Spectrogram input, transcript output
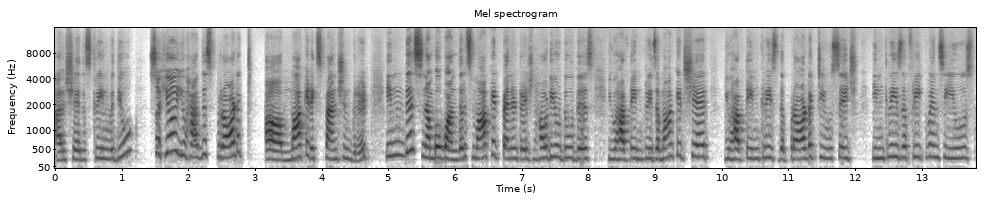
I'll share the screen with you. So here you have this product uh, market expansion grid. In this number one, there is market penetration. How do you do this? You have to increase the market share. You have to increase the product usage, increase the frequency used,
